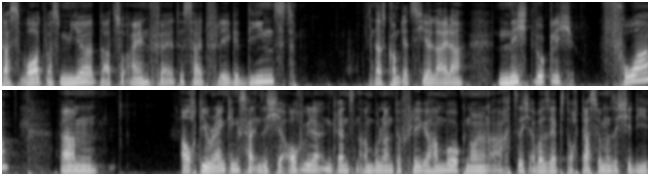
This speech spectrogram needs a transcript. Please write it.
das Wort, was mir dazu einfällt, ist halt Pflegedienst. Das kommt jetzt hier leider nicht wirklich vor. Ähm, auch die Rankings halten sich hier auch wieder in Grenzen. Ambulante Pflege Hamburg 89, aber selbst auch das, wenn man sich hier die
